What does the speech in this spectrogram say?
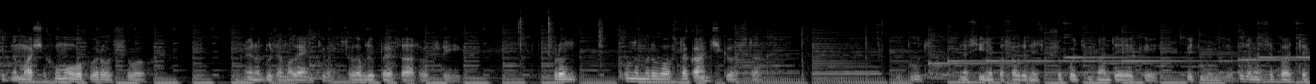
під домашніх умовах вирощував. Вони дуже маленькі, вони але буду пересаджувавши їх. Пронумерував стаканчики ось так. І тут насіння посадиночку, щоб потім на деякий петунія. Буду насипати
